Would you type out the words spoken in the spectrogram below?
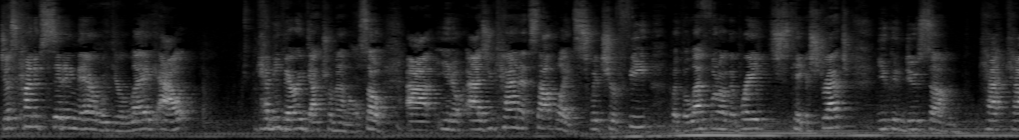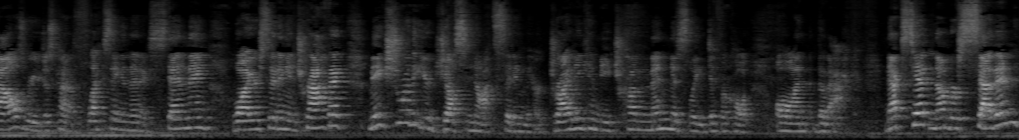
just kind of sitting there with your leg out, can be very detrimental. So, uh, you know, as you can at stoplights, switch your feet, put the left foot on the brake, take a stretch. You can do some cat cows where you're just kind of flexing and then extending while you're sitting in traffic. Make sure that you're just not sitting there. Driving can be tremendously difficult on the back. Next tip, number seven,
